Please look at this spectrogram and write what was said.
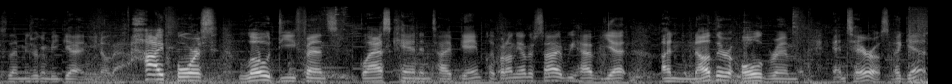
So that means we're going to be getting, you know, that high force, low defense, glass cannon type gameplay. But on the other side, we have yet another Ulgrim and Teros again.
